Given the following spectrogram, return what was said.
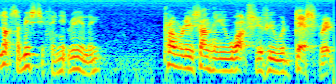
lots of mischief in it, really. Probably something you watched if you were desperate,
